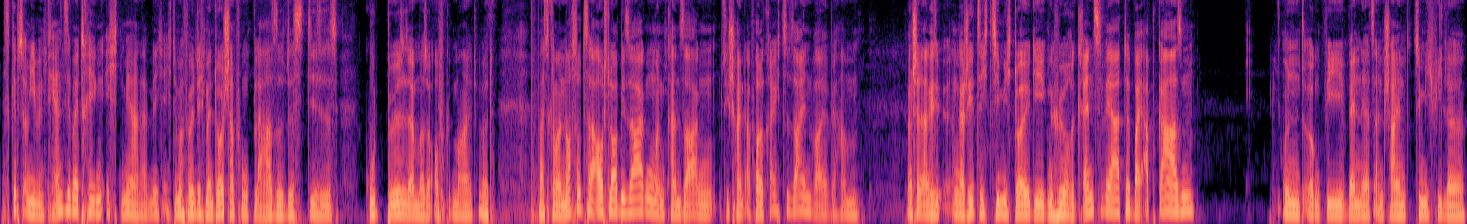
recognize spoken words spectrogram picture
Das gibt es irgendwie in Fernsehbeiträgen echt mehr. Da bin ich echt immer verwirrt durch meine Deutschlandfunkblase, dass dieses Gut-Böse da immer so aufgemalt wird. Was kann man noch so zur Autolobby sagen? Man kann sagen, sie scheint erfolgreich zu sein, weil wir haben, Deutschland engagiert- sich ziemlich doll gegen höhere Grenzwerte bei Abgasen. Und irgendwie, wenn jetzt anscheinend ziemlich viele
